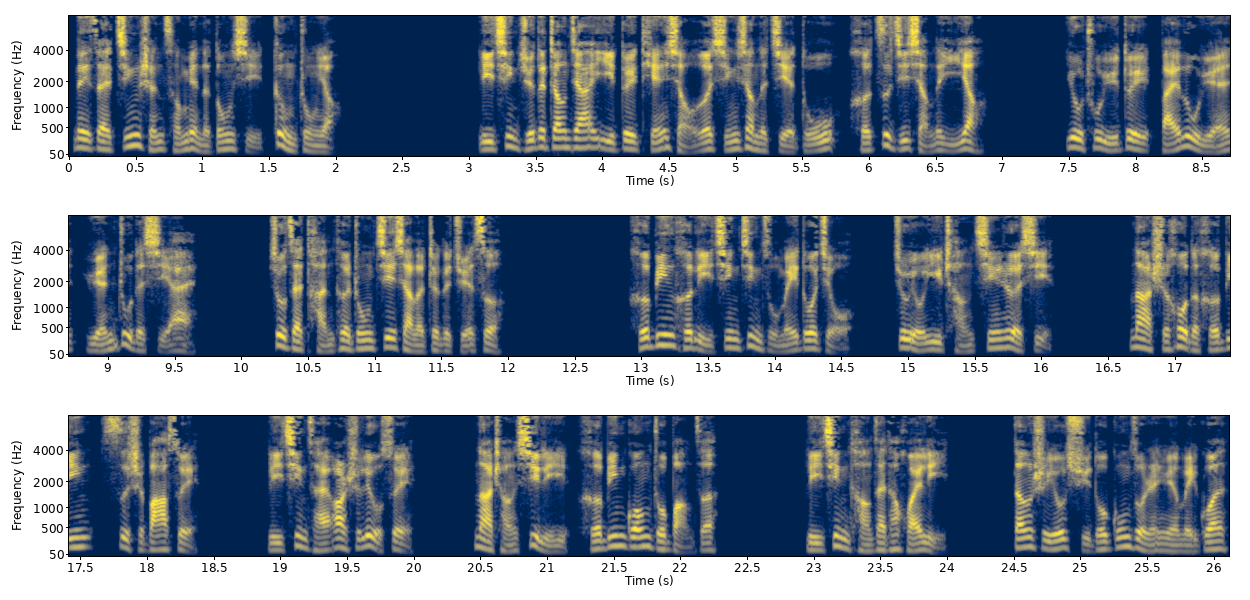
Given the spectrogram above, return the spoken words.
内在精神层面的东西更重要。李沁觉得张嘉译对田小娥形象的解读和自己想的一样，又出于对《白鹿原》原著的喜爱，就在忐忑中接下了这个角色。何冰和李沁进组没多久，就有一场亲热戏。那时候的何冰四十八岁，李沁才二十六岁。那场戏里，何冰光着膀子，李沁躺在他怀里。当时有许多工作人员围观，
